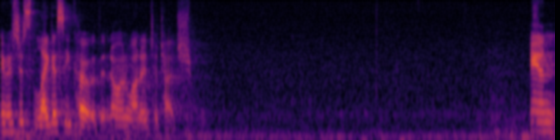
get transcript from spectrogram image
It was just legacy code that no one wanted to touch. And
